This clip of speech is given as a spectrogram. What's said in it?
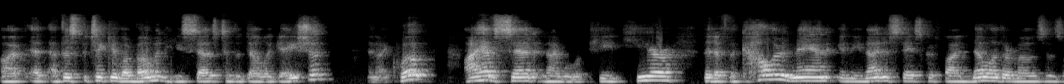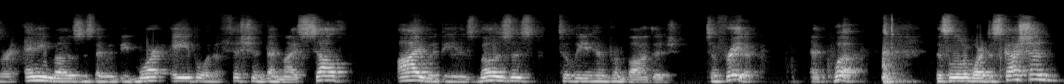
Uh, at, at this particular moment he says to the delegation and i quote i have said and i will repeat here that if the colored man in the united states could find no other moses or any moses that would be more able and efficient than myself i would be his moses to lead him from bondage to freedom End quote. There's a little more discussion.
